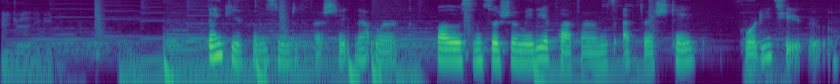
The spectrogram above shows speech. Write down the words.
and enjoy the day, people. Thank you for listening to the Fresh Take Network. Follow us on social media platforms at Fresh Take 42.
